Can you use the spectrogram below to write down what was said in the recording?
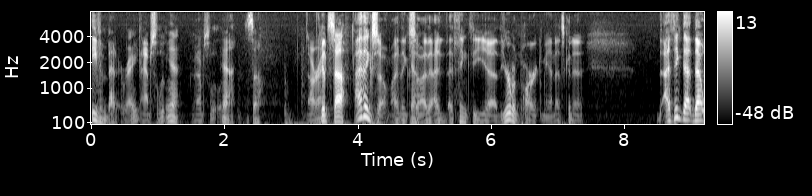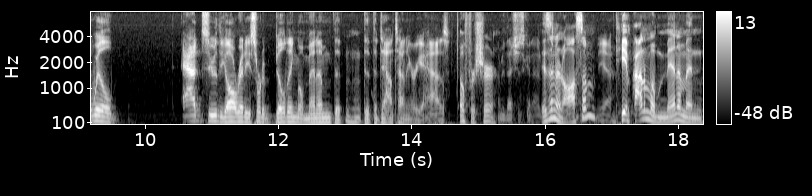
even better, right? Absolutely. Yeah. Absolutely. Yeah. So All right. good stuff. I think so. I think so. Yeah. I, I, I think the uh, the urban park, man, that's gonna. I think that that will add to the already sort of building momentum that Mm-hmm. that the downtown area has. Oh, for sure. I mean, that's just gonna. Isn't it awesome? Yeah. The amount of momentum and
